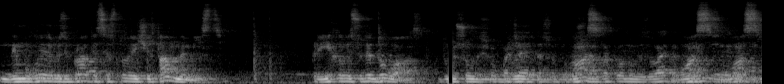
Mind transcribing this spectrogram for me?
не могли розібратися, стоячи там на місці. Приїхали сюди до вас. Думаю, що Що ви- вбачаєте, що у вас, закону визиваєте у вас, у вас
